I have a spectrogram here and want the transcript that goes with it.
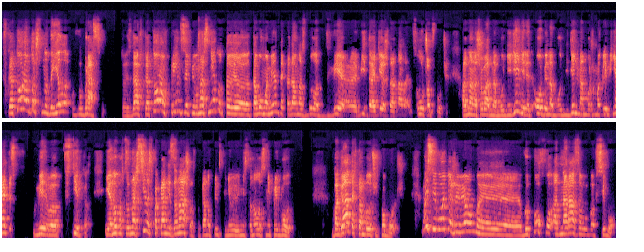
в котором то, что надоело, выбрасывают. То есть, да, в котором, в принципе, у нас нет э, того момента, когда у нас было две э, вида одежды, одна в лучшем случае, одна на шаббат на будний день или обе на будний день, нам можно могли менять то есть, в стирках. И оно просто носилось, пока не занашивалось, пока оно, в принципе, не, не становилось непригодным. Богатых там было чуть побольше. Мы сегодня живем э, в эпоху одноразового всего.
